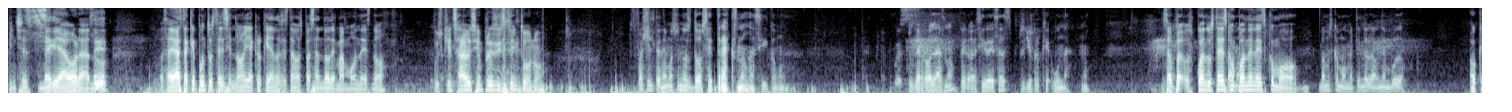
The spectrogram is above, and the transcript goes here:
pinches Sí, media hora, ¿no? sí. O sea, ¿hasta qué punto ustedes dicen, no, ya creo que ya nos estamos pasando de mamones, ¿no? Pues quién sabe, siempre es distinto, ¿no? Pues fácil tenemos unos 12 tracks, ¿no? Así como pues de rolas, ¿no? Pero así de esas, pues yo creo que una, ¿no? O sea, pu- cuando ustedes Vamos. componen es como, Vamos como metiéndola a un embudo. Ok,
